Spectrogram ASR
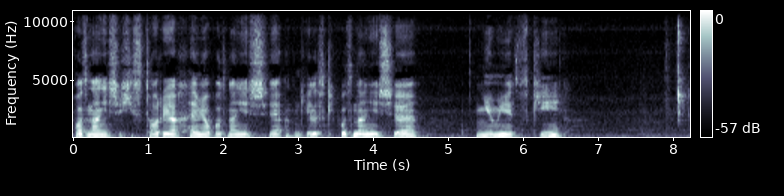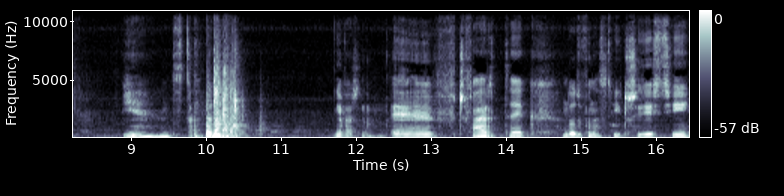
poznanie się, historia, chemia, poznanie się, angielski, poznanie się, niemiecki. Więc tak. Nieważne. E, w czwartek do 12.30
